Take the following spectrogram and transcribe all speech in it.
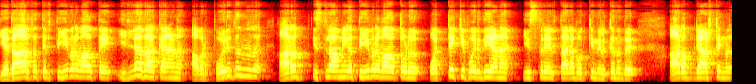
യഥാർത്ഥത്തിൽ തീവ്രവാദത്തെ ഇല്ലാതാക്കാനാണ് അവർ പൊരുതുന്നത്. അറബ് ഇസ്ലാമിക തീവ്രവാദത്തോട് ഒറ്റയ്ക്ക് പൊരുതിയാണ് ഇസ്രയേൽ തലപൊക്കി നിൽക്കുന്നത്. അറബ് രാഷ്ട്രങ്ങൾ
